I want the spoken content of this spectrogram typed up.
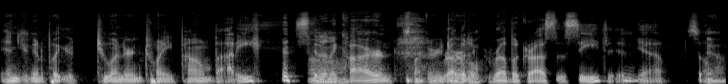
and you're going to put your 220 pound body and sit in a Oh, car and rub, it, rub across the seat. And, yeah. So, Yeah.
